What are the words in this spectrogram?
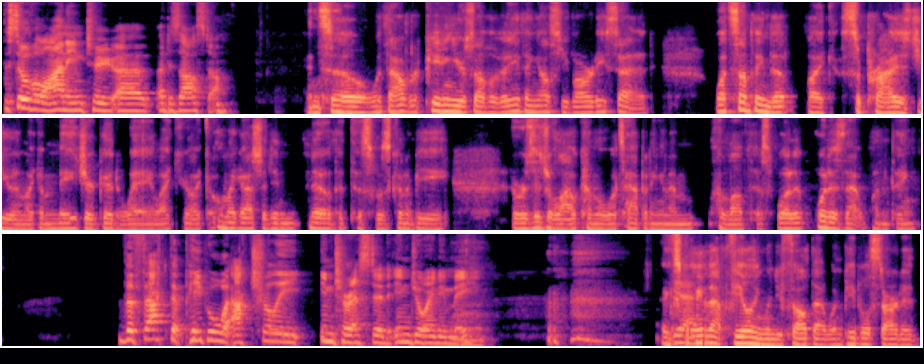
the silver lining to uh, a disaster. And so, without repeating yourself of anything else you've already said, what's something that like surprised you in like a major good way? Like you're like, oh my gosh, I didn't know that this was going to be a residual outcome of what's happening and I'm I love this. What what is that one thing? The fact that people were actually interested in joining me. Mm. Explain yeah. that feeling when you felt that when people started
